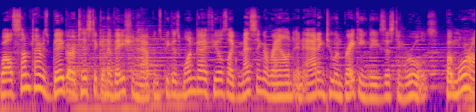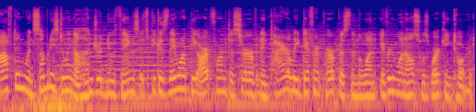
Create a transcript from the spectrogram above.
Well, sometimes big artistic innovation happens because one guy feels like messing around and adding to and breaking the existing rules. But more often, when somebody's doing a hundred new things, it's because they want the art form to serve an entirely different purpose than the one everyone else was working toward.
